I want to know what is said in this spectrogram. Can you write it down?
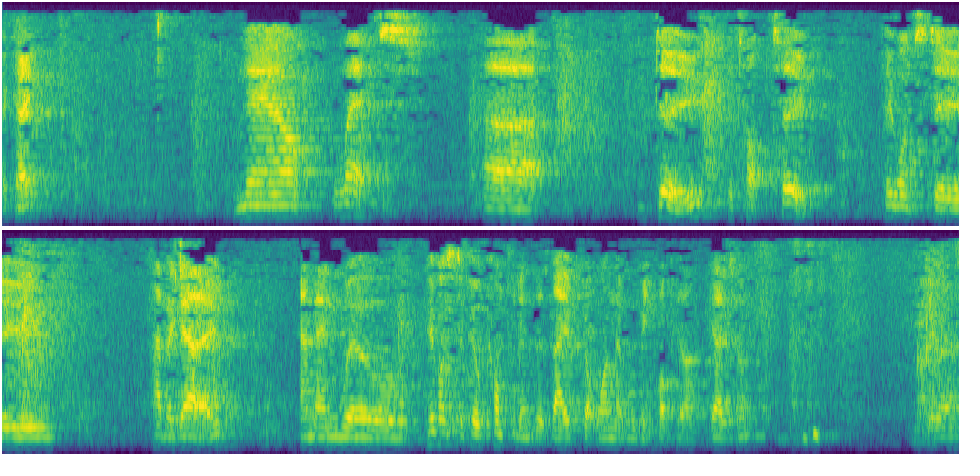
Okay. Now let's uh, do the top two. Who wants to have a go? And then we'll. Who wants to feel confident that they've got one that will be popular? Go, Tom. You're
